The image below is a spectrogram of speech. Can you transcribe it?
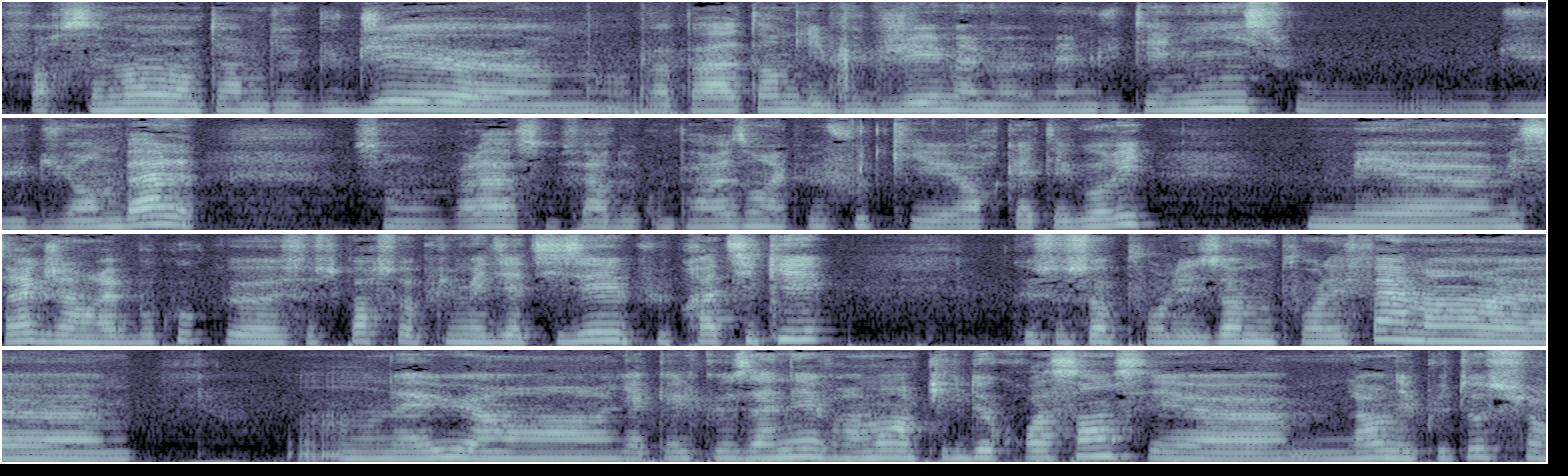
Forcément, en termes de budget, euh, on va pas atteindre les budgets même, même du tennis ou du, handball, sans, voilà, sans faire de comparaison avec le foot qui est hors catégorie. Mais, euh, c'est vrai que j'aimerais beaucoup que ce sport soit plus médiatisé, plus pratiqué, que ce soit pour les hommes ou pour les femmes. Hein. Euh, on a eu un, il y a quelques années vraiment un pic de croissance et là on est plutôt sur,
